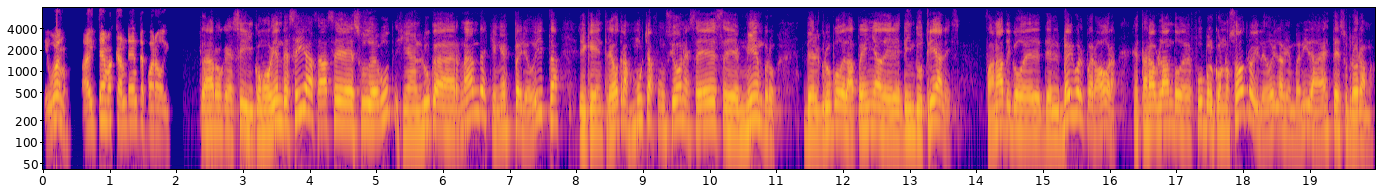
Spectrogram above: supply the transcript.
Y bueno, hay temas candentes para hoy. Claro que sí. Como bien decías, hace su debut Gianluca Hernández, quien es periodista y que entre otras muchas funciones es eh, miembro del grupo de la Peña de, Industriales, fanático del béisbol, pero ahora estará hablando de fútbol con nosotros y le doy la bienvenida a este su programa.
